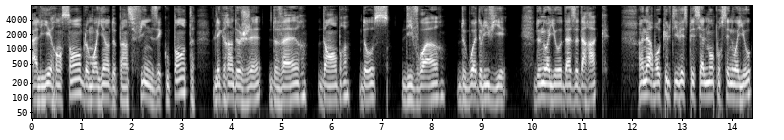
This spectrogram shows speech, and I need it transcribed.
à lier ensemble au moyen de pinces fines et coupantes les grains de jet, de verre, d'ambre, d'os, d'ivoire, de bois d'olivier, de noyaux d'az d'arac, un arbre cultivé spécialement pour ses noyaux,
